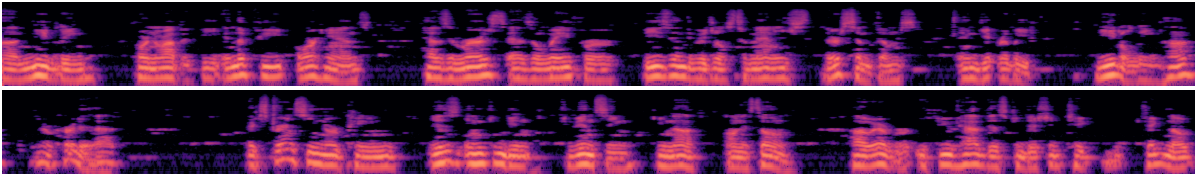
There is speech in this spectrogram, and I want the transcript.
uh, needling for neuropathy in the feet or hands has emerged as a way for these individuals to manage their symptoms and get relief. Needling, huh? Never heard of that. Experiencing nerve pain is inconvincing enough on its own. However, if you have this condition, take, take note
